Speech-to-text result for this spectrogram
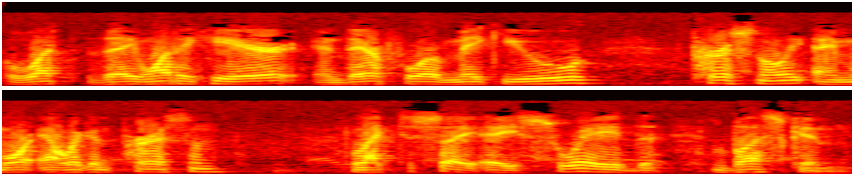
what they want to hear and therefore make you personally a more elegant person? Like to say a suede buskin.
